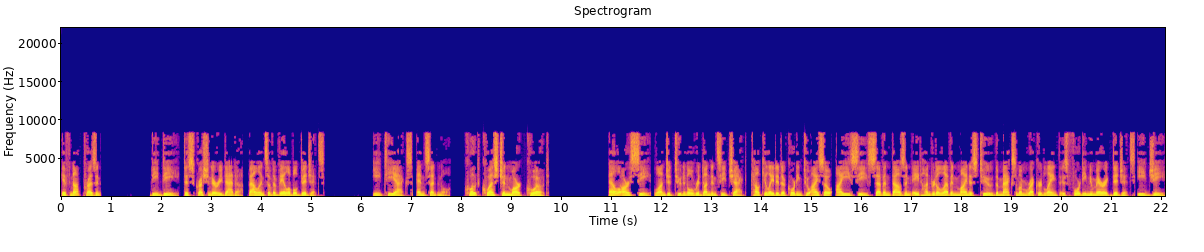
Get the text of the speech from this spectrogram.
if not present. DD, discretionary data, balance of available digits. ETX, end sentinel Quote question mark quote LRC, longitudinal redundancy check, calculated according to ISO, IEC 7811-2 The maximum record length is 40 numeric digits e.g.,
